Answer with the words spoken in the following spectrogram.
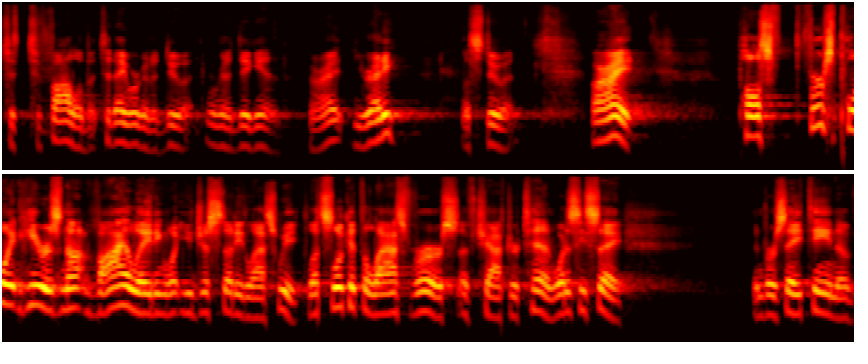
to, to follow, but today we're going to do it. We're going to dig in. All right? You ready? Let's do it. All right. Paul's first point here is not violating what you just studied last week. Let's look at the last verse of chapter 10. What does he say? In verse 18 of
